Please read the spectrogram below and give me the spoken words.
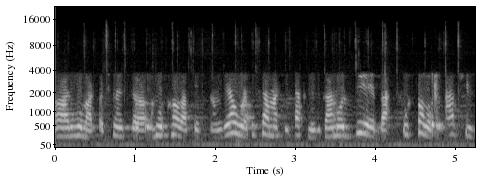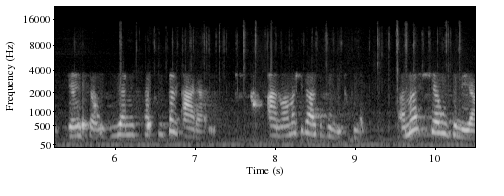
განვიმარტო ჩვენს მოქალაქეს რომ რეალურად სისამართლის საქმის გამოძიება უშუალო კავშირის ჯენსელ ზიანის საქმისთან არ არის. ანუ ამაში თქმა უნდა მას შეუძლია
